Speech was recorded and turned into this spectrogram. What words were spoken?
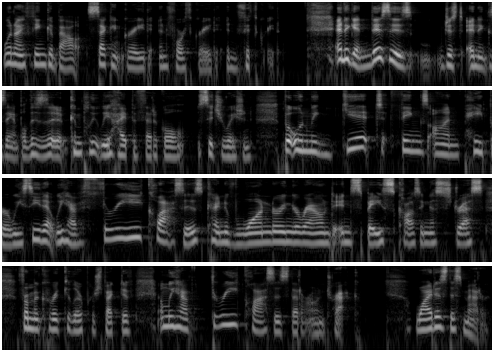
when I think about second grade and fourth grade and fifth grade. And again, this is just an example. This is a completely hypothetical situation. But when we get things on paper, we see that we have three classes kind of wandering around in space, causing us stress from a curricular perspective. And we have three classes that are on track. Why does this matter?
